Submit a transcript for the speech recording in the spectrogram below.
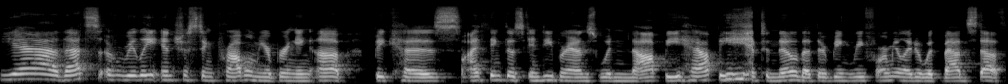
Yeah, that's a really interesting problem you're bringing up because I think those indie brands would not be happy to know that they're being reformulated with bad stuff.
